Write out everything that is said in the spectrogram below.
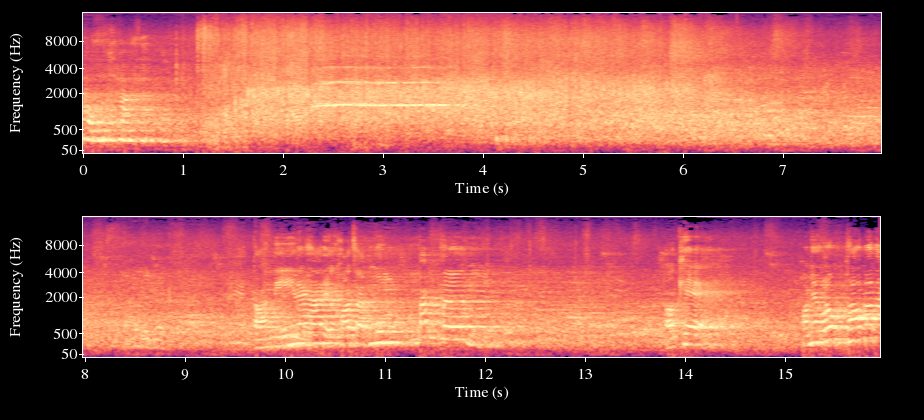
ขอบคุณค่ะ ตอนนี้นะคะ เดี๋ยวขอจัดมุมแป๊บหนึ่งโอเคพร้อมยังลูกพร้อมแล้ว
